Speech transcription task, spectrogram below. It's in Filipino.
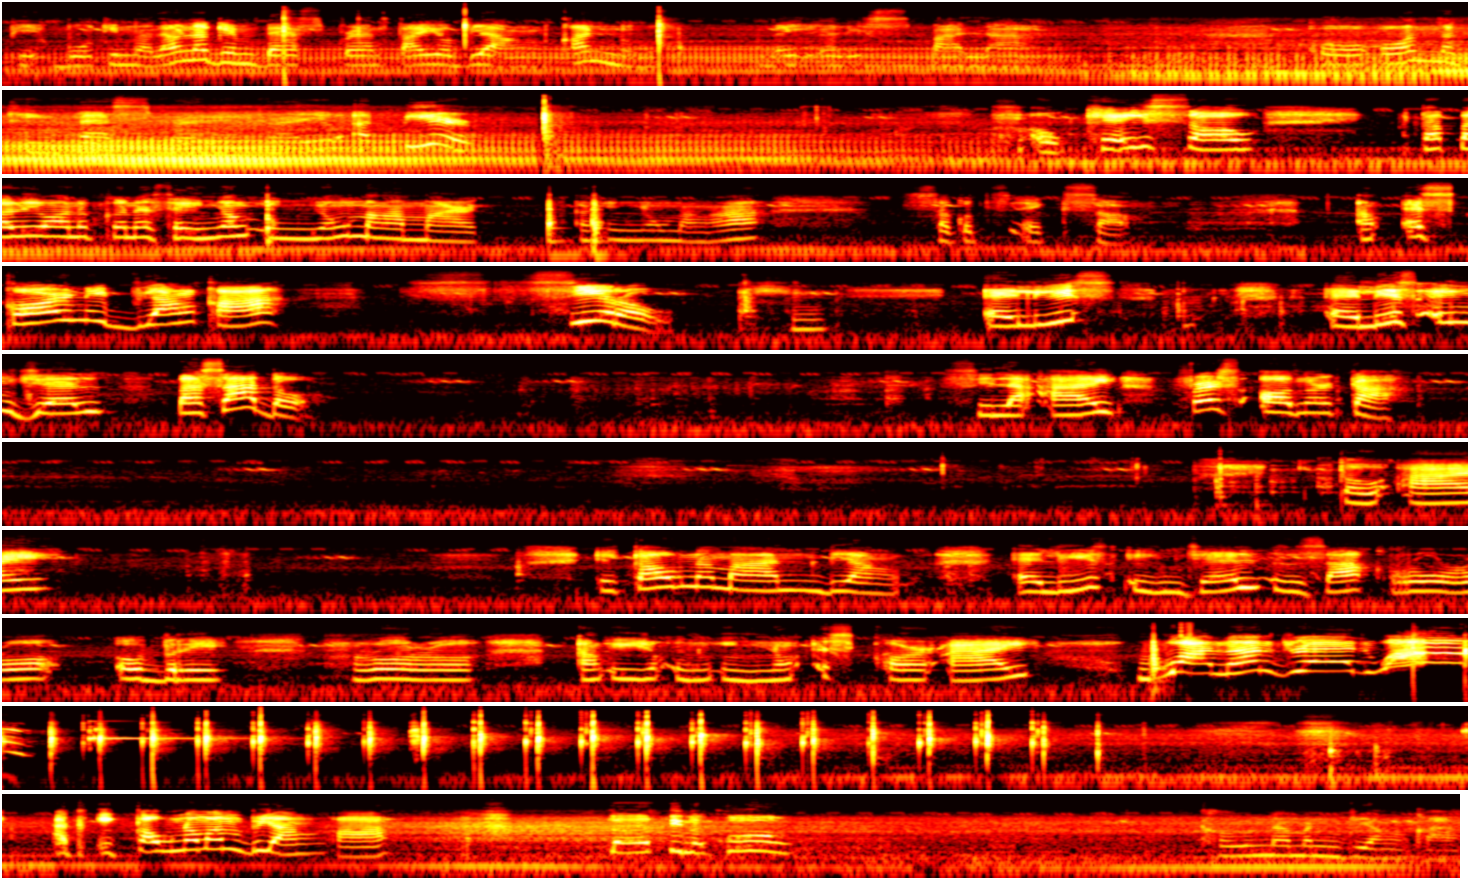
Pi- buti na lang naging best friend tayo, Bianca, no? May alis pala. Oo, naging best friend tayo. Appear! Okay, so, ipapaliwanag ko na sa inyong inyong mga mark, ang inyong mga sagot sa exam. Ang score ni Bianca, zero. Elise, Elise Angel Pasado. Sila ay first honor ka. Ikaw ay ikaw naman, Biang, Elise, Angel, Zach, Roro, Aubrey, Roro, ang iyong inyong score ay 100! Wow! At ikaw naman, Bianca, dati ako. Ikaw naman, Bianca.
